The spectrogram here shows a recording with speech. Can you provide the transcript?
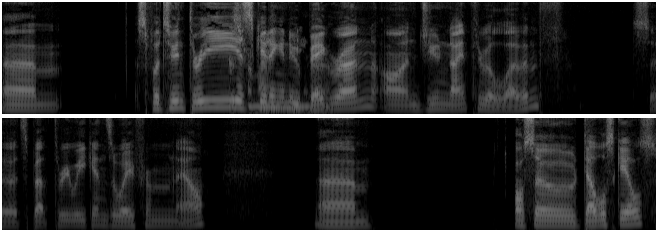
Yeah. Um, Splatoon 3 Just is getting a new big though. run on June 9th through 11th. So it's about three weekends away from now. Um, also, Devil Scales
